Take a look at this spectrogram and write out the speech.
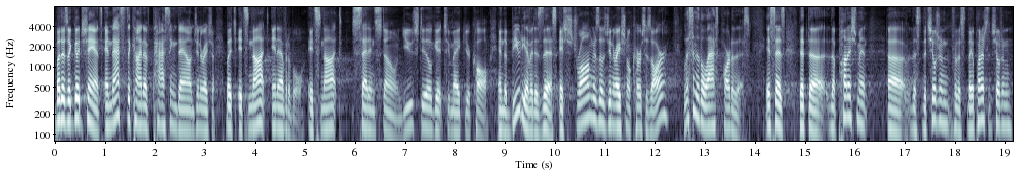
but there's a good chance. And that's the kind of passing down generation. But it's not inevitable, it's not set in stone. You still get to make your call. And the beauty of it is this as strong as those generational curses are, listen to the last part of this. It says that the, the punishment, uh, the, the children, for the, they'll punish the children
